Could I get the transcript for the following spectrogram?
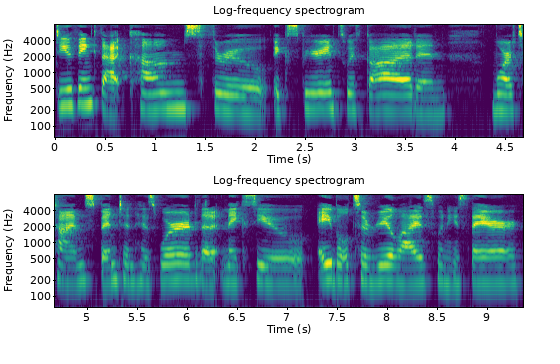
Do you think that comes through experience with God and more time spent in His Word that it makes you able to realize when He's there,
